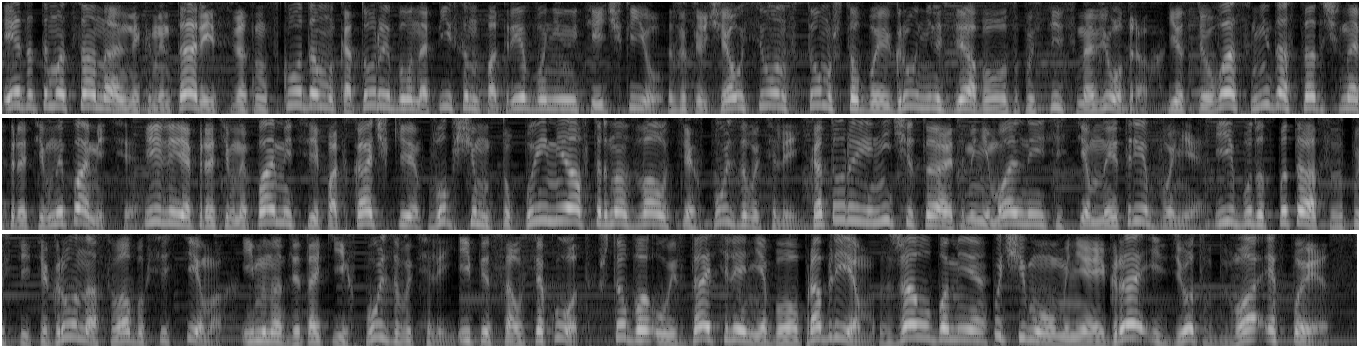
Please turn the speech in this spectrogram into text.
Этот эмоциональный комментарий связан с кодом, который был написан по требованию THQ. Заключался он в том, чтобы игру нельзя было запустить на ведрах, если у вас недостаточно оперативной памяти, или оперативной памяти подкачки. В общем, тупыми автор назвал тех пользователей, которые не читают минимальные системные требования и будут пытаться запустить игру на слабых системах. Именно для таких пользователей и писался код, чтобы у издателя не было проблем с жалобами, почему у меня игра идет в 2 FPS.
